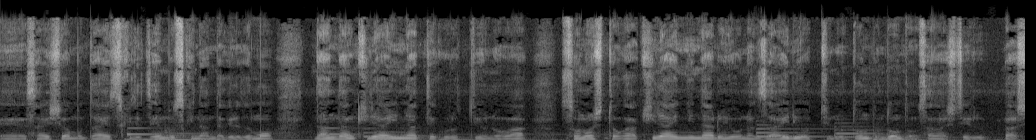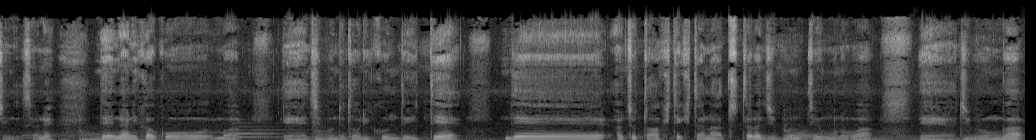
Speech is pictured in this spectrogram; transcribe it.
えー、最初はもう大好きで全部好きなんだけれどもだんだん嫌いになってくるっていうのはその人が嫌いになるような材料っていうのをどんどんどんどん探しているらしいんですよね。で何かこう、まあえー、自分で取り組んでいてであちょっと飽きてきたなって言ったら自分っていうものは、えー、自分が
